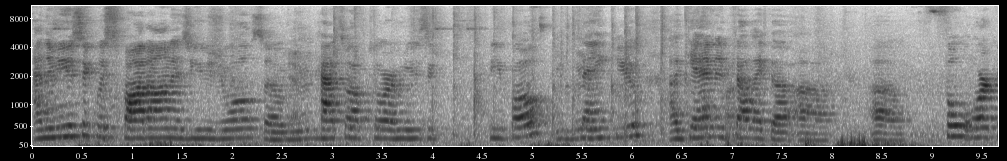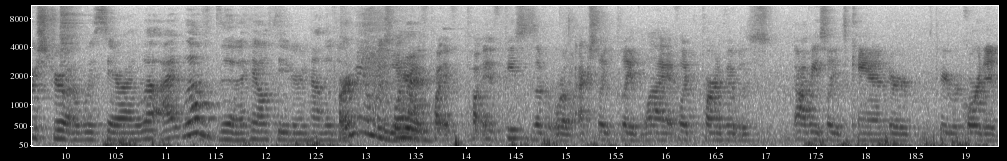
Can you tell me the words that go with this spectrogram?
And the music was spot on as usual. So hats off to our music people. Thank you. Again, it felt like a, a, a full orchestra was there. I love I love the Hale Theater and how they Part of did. me almost Yeah. wondered if, if, if pieces of it were actually played live. Like part of it was obviously it's canned or pre-recorded,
